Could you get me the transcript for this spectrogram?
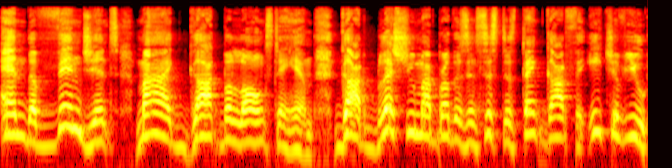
And the vengeance, my God, belongs to Him. God bless you, my brothers and sisters. Thank God for each of you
